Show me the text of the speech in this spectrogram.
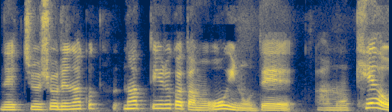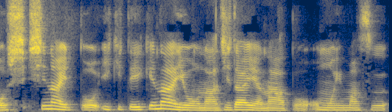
熱中症でなくなっている方も多いので、あの、ケアをししないと生きていけないような時代やなと思います。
